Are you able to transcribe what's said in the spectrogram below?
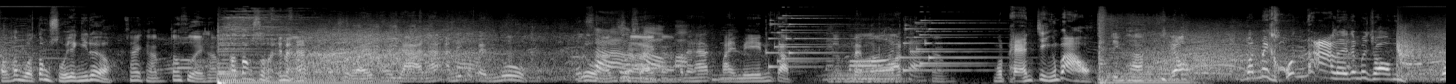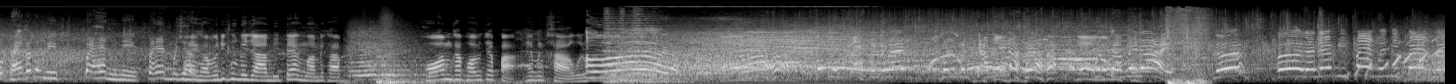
ของตำรวจต้องสวยอย่างนี้ด้วยเหรอ ใช่ครับ ต้องสวยครับ เขาต้องสวยนะต้องสวยภรรยานะ อันนี้ก็เป็นลูกลูกสาวลูกสาวครับนะฮะไมเมนกับแม่แม่มอสค่ะครับหมดแผนจริงหรือเปล่า จริงครับเดี๋ยวมันไม่คุ้นหน้าเลยท่านผู้ชม หมดแผนก็ต้องมีแป้งนี่แป้งไม่ใช่ใช่ครับวันนี้คุณปัญญามีแป้งมาไหมครับ พร้อมครับพร้อมจะปะให้มันขาวเหมือนเออต้องเป็นแป้งใช่ไหมมันมันจำไม่ได้อะมันจำไม่ได้เนอะเออแล้วเนี่ยมีแป้งไหมมีแป้งไหม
